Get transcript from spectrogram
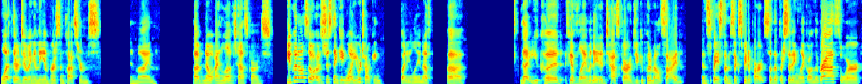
what they're doing in the in person classrooms in mine. Um, no, I love task cards. You could also, I was just thinking while you were talking, funnily enough, uh, that you could, if you have laminated task cards, you could put them outside and space them six feet apart so that they're sitting like on the grass or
